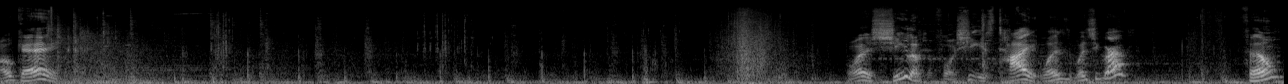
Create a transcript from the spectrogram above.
Okay. What is she looking for? She is tight. What is what did she grab? Film?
